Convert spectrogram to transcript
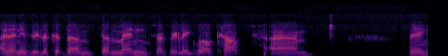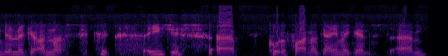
And then if you look at the the men's rugby league World Cup, um, England will get a nice, easiest uh, quarter-final game against um,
